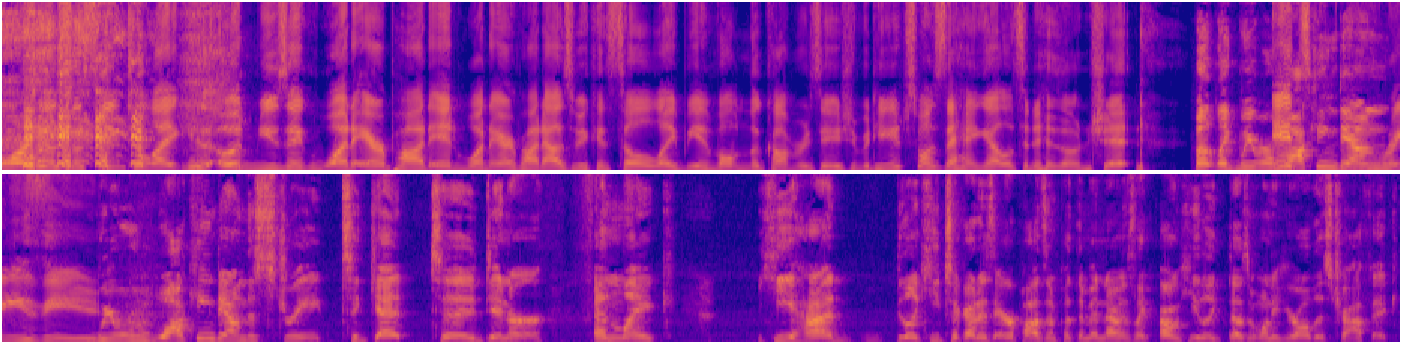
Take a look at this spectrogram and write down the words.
or he was listening to like his own music one airpod in one airpod out so he can still like be involved in the conversation but he just wants to hang out listen to his own shit But like we were It's walking down crazy we were walking down the street to get to dinner and like he had like he took out his AirPods and put them in. And I was like, "Oh, he like doesn't want to hear all this traffic."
